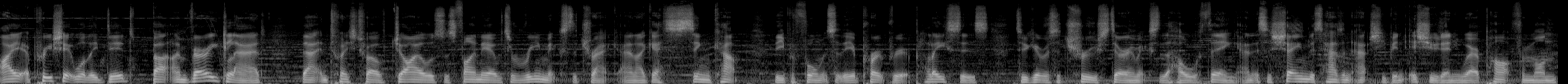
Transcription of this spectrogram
I appreciate what they did, but I'm very glad that in 2012 Giles was finally able to remix the track and I guess sync up the performance at the appropriate places to give us a true stereo mix of the whole thing. And it's a shame this hasn't actually been issued anywhere apart from on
